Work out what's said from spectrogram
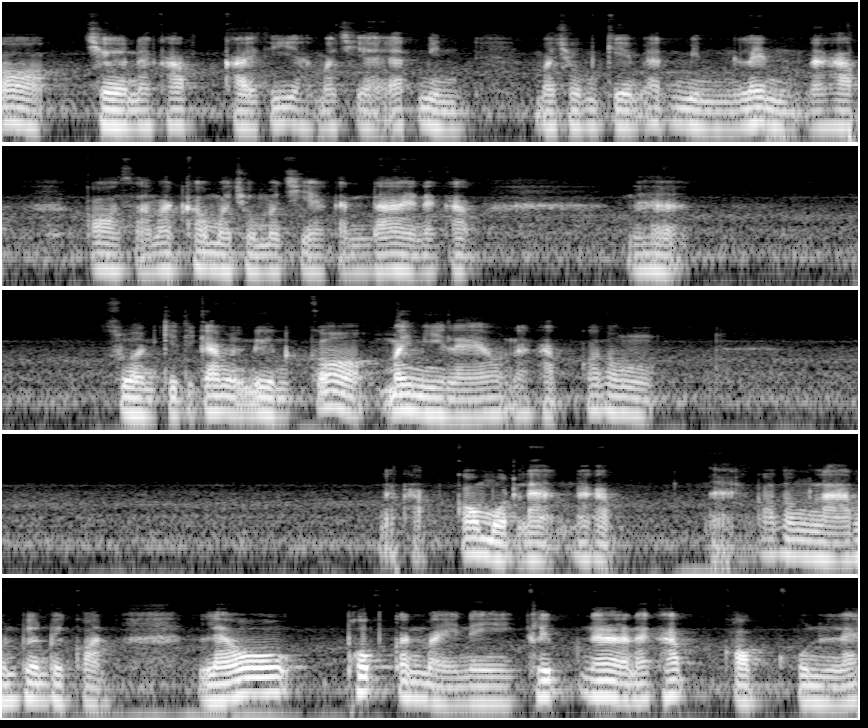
ก็เชิญนะครับ ใครที่อยากมาเชียร์แอดมิน มาชมเกมแอดมินเล่นนะครับ ก็สามารถเข้ามาชมมาเชียร์กันได้นะครับนะฮะส่วนกิจกรรมอื่นๆก็ไม่มีแล้วนะครับ ก็ต้อง นะครับ ก็หมดแล้วนะครับนะก็ต้องลาเพื่อนๆไปก่อน แล้วพบกันใหม่ในคลิปหน้านะครับ ขอบคุณและ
